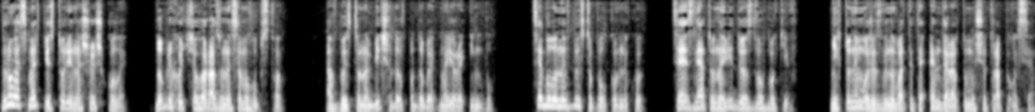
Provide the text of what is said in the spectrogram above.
Друга смерть в історії нашої школи. Добре, хоч цього разу не самогубство. А вбивство нам більше до вподоби майора імбу. Це було не вбивство полковнику, це знято на відео з двох боків. Ніхто не може звинуватити Ендера в тому, що трапилося.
